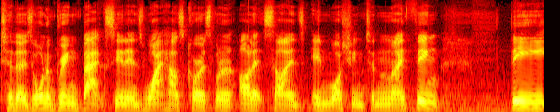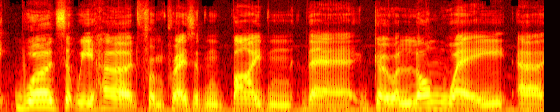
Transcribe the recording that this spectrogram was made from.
to those. I want to bring back CNN's White House correspondent Arlette Saenz in Washington, and I think the words that we heard from President Biden there go a long way uh,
